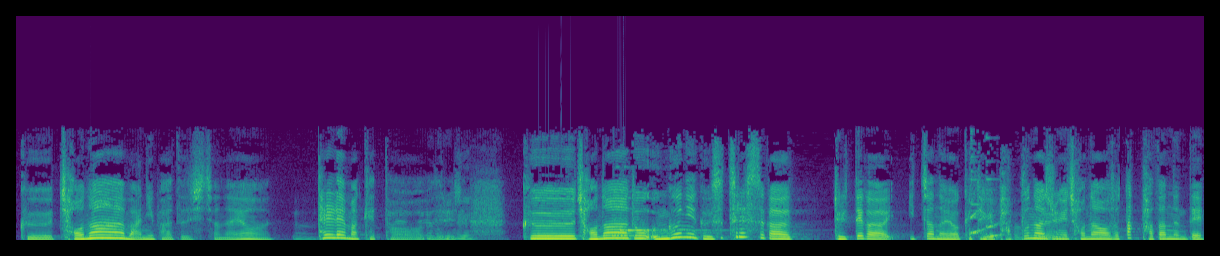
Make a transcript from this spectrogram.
그 전화 많이 받으시잖아요. 텔레마케터들에서. 네. 그 전화도 은근히 그 스트레스가 될 때가 있잖아요. 그 되게 바쁜 와중에 전화 와서 딱 받았는데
